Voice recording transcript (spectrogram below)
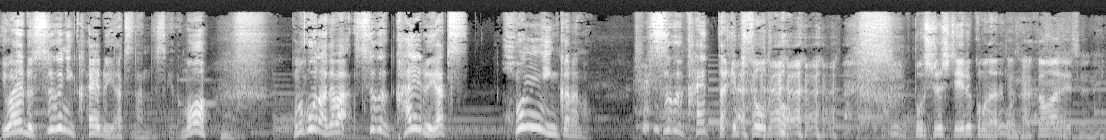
いわゆるすぐに帰るやつなんですけども、このコーナーではすぐ帰るやつ本人からのすぐ帰ったエピソードを 募集しているコーナーでございます。仲間ですよね。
